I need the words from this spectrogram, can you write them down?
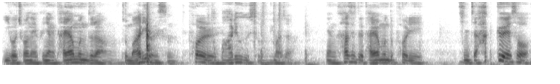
이거 전에 그냥 다이아몬드랑 저 마리오 했었는데 펄 나 마리오도 있어. 맞아. 그냥 4세대 다이아몬드 펄이 진짜 학교에서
